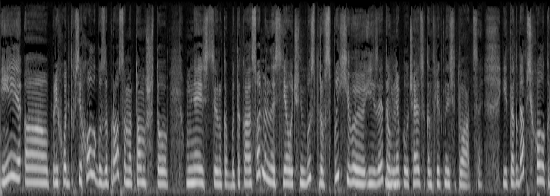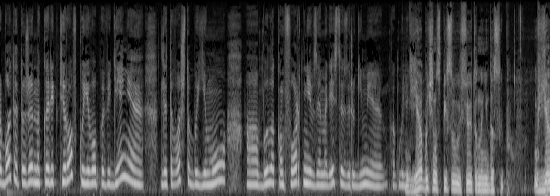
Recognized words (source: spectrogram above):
И э, приходит к психологу с запросом о том, что у меня есть ну, как бы такая особенность, я очень быстро вспыхиваю, и из-за этого у меня получаются конфликтные ситуации. И тогда психолог работает уже на корректировку его поведения для того, чтобы ему э, было комфортнее взаимодействовать с другими как бы, людьми. Я обычно списываю все это на недосып. Я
